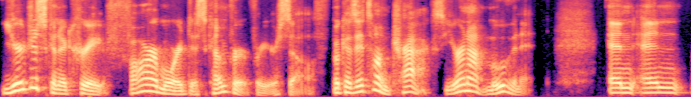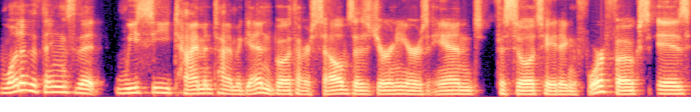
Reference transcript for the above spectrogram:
you're just going to create far more discomfort for yourself because it's on tracks. You're not moving it. And and one of the things that we see time and time again, both ourselves as journeyers and facilitating for folks, is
